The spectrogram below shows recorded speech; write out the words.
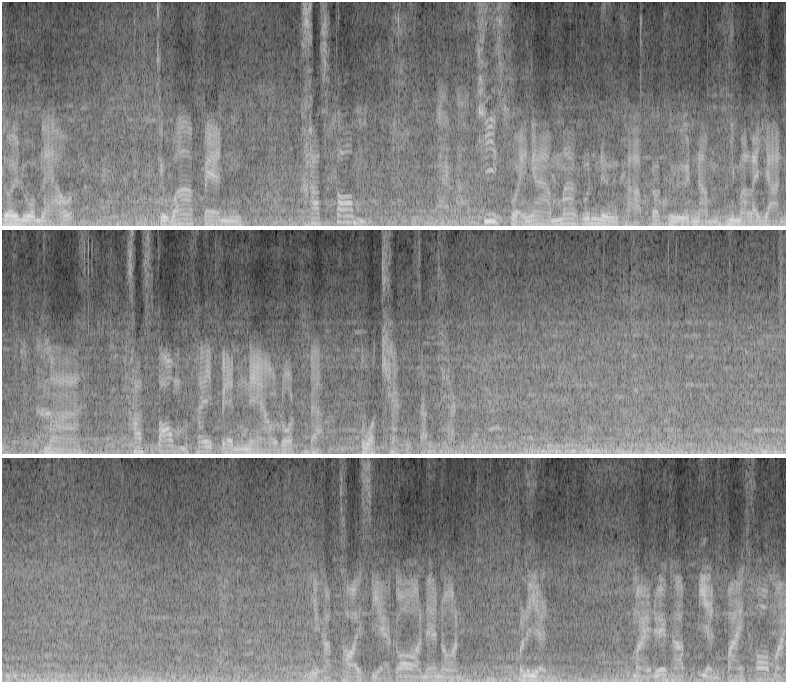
โดยรวมแล้ว ถือว่าเป็นคัสตอมที่สวยงามมากรุ่นหนึ่งครับ ก็คือนำฮิมาลายันมาคัสตอมให้เป็นแนวรถแบบตัวแข่งแฟตแท็กนี่ครับทอยเสียก็แน่นอน เปลี่ยนใหม่ด้วยครับ เปลี่ยนปลายท่อใหม่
